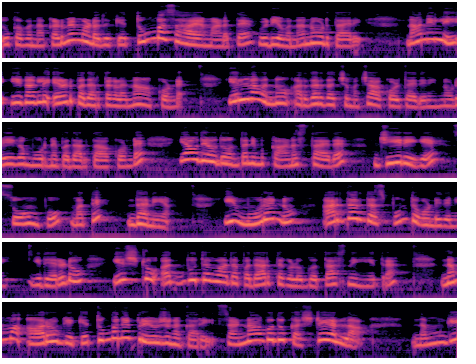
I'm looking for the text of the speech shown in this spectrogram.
ತೂಕವನ್ನು ಕಡಿಮೆ ಮಾಡೋದಕ್ಕೆ ತುಂಬ ಸಹಾಯ ಮಾಡುತ್ತೆ. ವಿಡಿಯೋವನ್ನು ನೋಡ್ತಾ ಇರಿ. ನಾನಿಲ್ಲಿ ಈಗಾಗಲೇ ಎರಡು ಪದಾರ್ಥಗಳನ್ನು ಹಾಕ್ಕೊಂಡೆ ಎಲ್ಲವನ್ನು ಅರ್ಧರ್ಧ ಚಮಚ ಹಾಕ್ಕೊಳ್ತಾ ಇದ್ದೀನಿ. ನೋಡಿ, ಈಗ ಮೂರನೇ ಪದಾರ್ಥ ಹಾಕ್ಕೊಂಡೆ ಯಾವುದ್ಯಾವುದು ಅಂತ ನಿಮಗೆ ಕಾಣಿಸ್ತಾ ಇದೆ. ಜೀರಿಗೆ, ಸೋಂಪು ಮತ್ತು ಧನಿಯಾ. ಈ ಮೂರನ್ನು ಅರ್ಧರ್ಧ ಸ್ಪೂನ್ ತೊಗೊಂಡಿದ್ದೀನಿ. ಇದೆರಡು ಎಷ್ಟು ಅದ್ಭುತವಾದ ಪದಾರ್ಥಗಳು ಗೊತ್ತಾ ಸ್ನೇಹಿತರೆ? ನಮ್ಮ ಆರೋಗ್ಯಕ್ಕೆ ತುಂಬಾ ಪ್ರಯೋಜನಕಾರಿ. ಸಣ್ಣ ಆಗೋದಕ್ಕಷ್ಟೇ ಅಲ್ಲ, ನಮಗೆ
